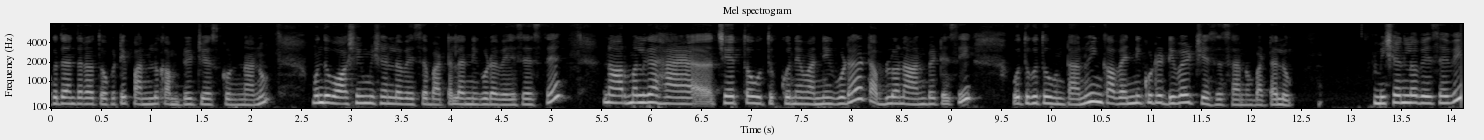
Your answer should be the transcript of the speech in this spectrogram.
ఒకదాని తర్వాత ఒకటి పనులు కంప్లీట్ చేసుకుంటున్నాను. ముందు వాషింగ్ మిషన్లో వేసే బట్టలన్నీ కూడా వేసేస్తే నార్మల్గా హ్యా చేత్తో ఉతుక్కునేవన్నీ కూడా టబ్లో నానబెట్టేసి ఉతుకుతూ ఉంటాను. ఇంకా అవన్నీ కూడా డివైడ్ చేసేసాను. బట్టలు. మిషన్లో వేసేవి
